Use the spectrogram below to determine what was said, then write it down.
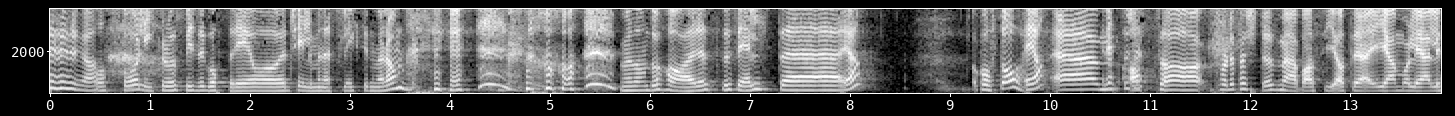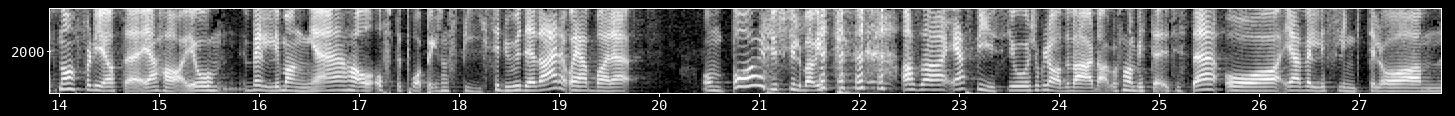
ja. Og så liker du å spise godteri og chille med Netflix innimellom. så, men om du har et spesielt eh, Ja, Kosthold? Ja, um, rett og slett. Altså, for det første så må jeg bare si at jeg, jeg må le litt nå. Fordi at eh, jeg har jo veldig mange har ofte påpekt sånn Spiser du det der? Og jeg bare om boy, du skulle bare visst. altså, jeg spiser jo sjokolade hver dag, og sånn har blitt det i det siste. Og jeg er veldig flink til å mm,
